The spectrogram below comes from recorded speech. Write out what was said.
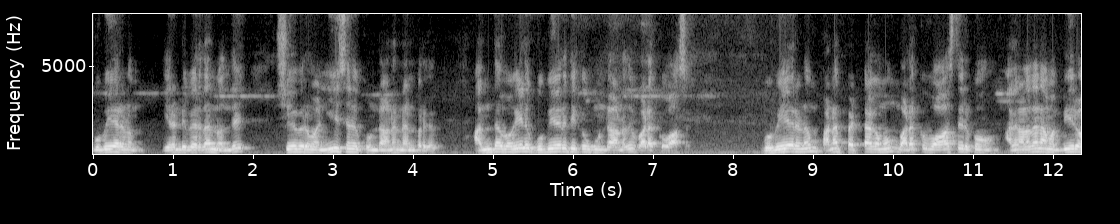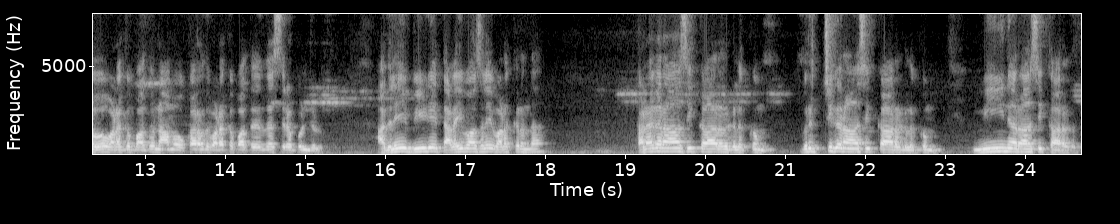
குபேரனும் இரண்டு பேர் தான் வந்து சிவபெருமான் ஈசனுக்கு உண்டான நண்பர்கள். அந்த வகையில் குபேரத்திற்கு உண்டானது வடக்கு வாசல். குபேரனும் பணப்பெட்டகமும் வடக்கு வாசல் இருக்கும். அதனால தான் நம்ம பீரோவை வடக்கு பார்த்தோம். நாம் உட்கார்றது வடக்கு பார்த்து இருந்தால் சிறப்புன்னு சொல்லுவோம் அதிலே வீடே தலைவாசலே வடக்கு இருந்தால் கடகராசிக்காரர்களுக்கும் விருச்சிக ராசிக்காரர்களுக்கும் மீன ராசிக்காரர்கள்.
